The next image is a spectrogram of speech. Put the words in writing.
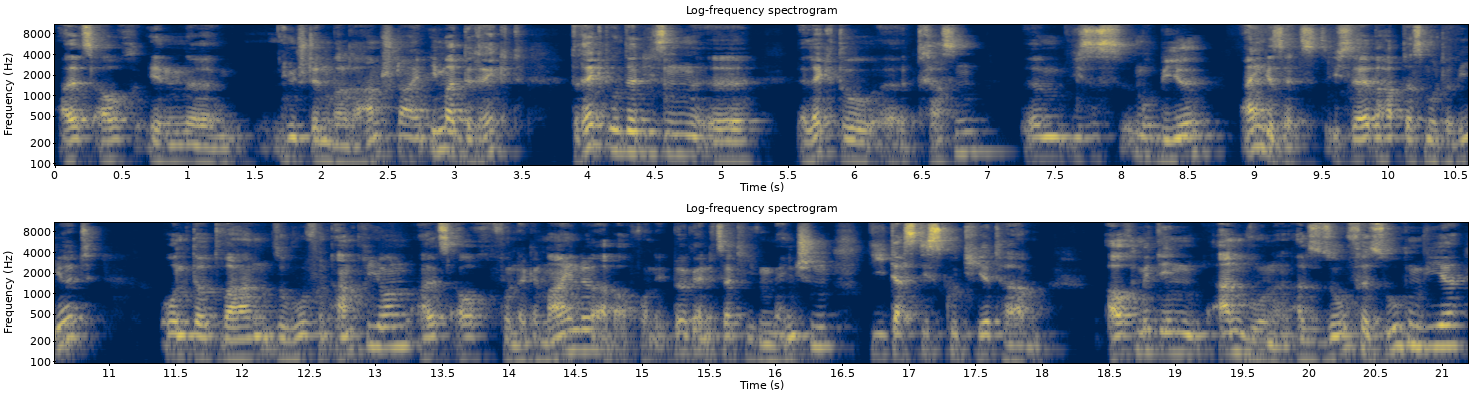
als auch in äh, Hünstetten-Wallramstein immer direkt direkt unter diesen äh, Elektrotrassen äh, dieses Mobil eingesetzt. Ich selber habe das moderiert und dort waren sowohl von Amprion als auch von der Gemeinde, aber auch von den Bürgerinitiativen Menschen, die das diskutiert haben. Auch mit den Anwohnern. Also so versuchen wir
